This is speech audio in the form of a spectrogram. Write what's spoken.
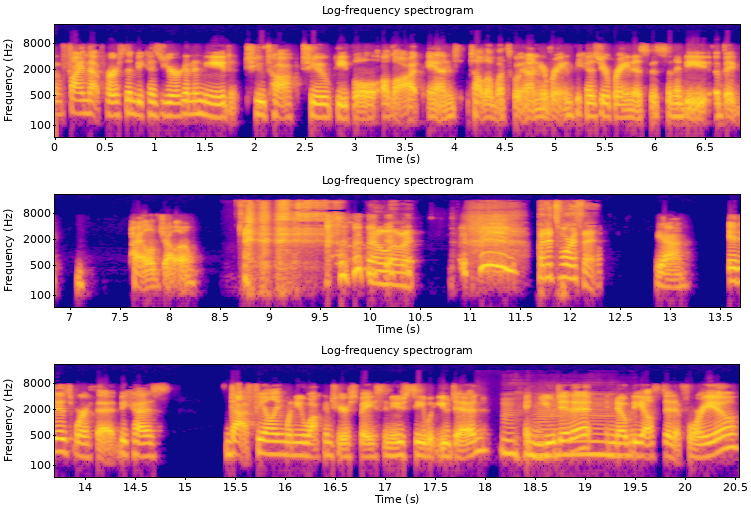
f- find that person because you're going to need to talk to people a lot and tell them what's going on in your brain because your brain is just going to be a big pile of jello. I love it. But it's worth it. Yeah. It is worth it because that feeling when you walk into your space and you see what you did mm-hmm. and you did it and nobody else did it for you,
